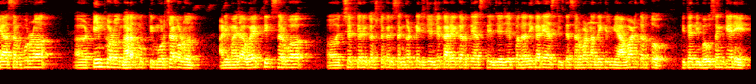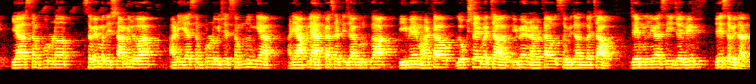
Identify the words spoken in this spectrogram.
या संपूर्ण टीमकडून भारत मुक्ती मोर्चाकडून आणि माझ्या वैयक्तिक सर्व शेतकरी कष्टकरी संघटनेचे जे जे कार्यकर्ते असतील जे जे पदाधिकारी असतील त्या सर्वांना देखील मी आवाहन करतो की त्यांनी बहुसंख्येने या संपूर्ण सभेमध्ये सामील व्हा आणि या संपूर्ण विषय समजून घ्या आणि आपल्या हक्कासाठी जागृत व्हा. ईमेम हटाव लोकशाही बचाव ईमेम हटाव संविधान बचाव. जय मूल्यवासी जय भीम जय संविधान.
